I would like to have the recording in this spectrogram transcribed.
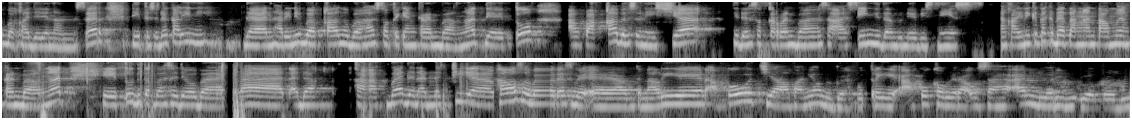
bakal jadi announcer di episode kali ini. Dan hari ini bakal ngebahas topik yang keren banget yaitu apakah bahasa Indonesia tidak sekeren bahasa asing di dalam dunia bisnis. Nah, kali ini kita kedatangan tamu yang keren banget, yaitu Duta Bahasa Jawa Barat. Ada Kak Akbar dan ada Cia. Halo Sobat SBM, kenalin aku Cia Alfania Nugah Putri. Aku kewirausahaan 2022.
